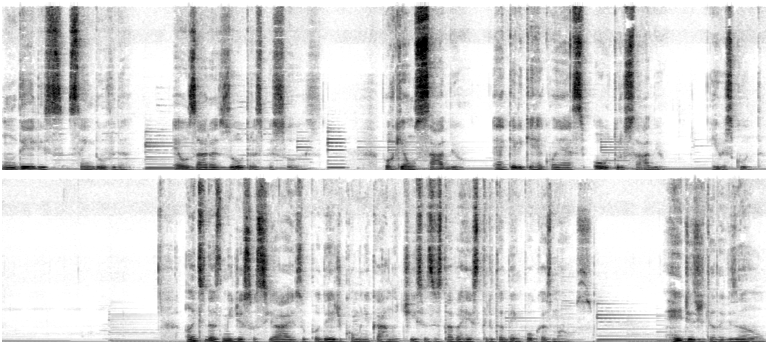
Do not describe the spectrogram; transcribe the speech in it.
um deles, sem dúvida, é usar as outras pessoas porque um sábio é aquele que reconhece outro sábio e o escuta. Antes das mídias sociais, o poder de comunicar notícias estava restrito a bem poucas mãos. Redes de televisão,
